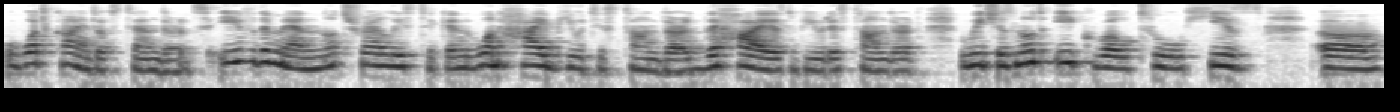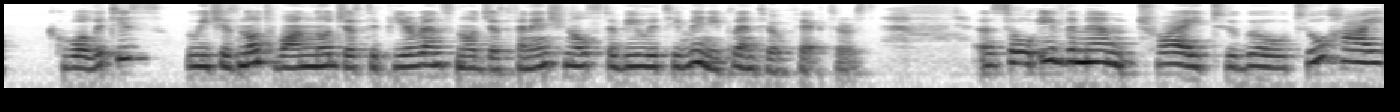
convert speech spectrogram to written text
what kind of standards. If the man not realistic and want high beauty standard, the highest beauty standard, which is not equal to his uh, qualities, which is not one, not just appearance, not just financial stability, many plenty of factors. Uh, so if the men try to go too high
